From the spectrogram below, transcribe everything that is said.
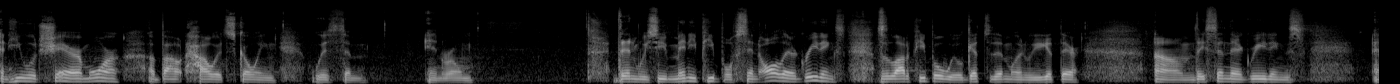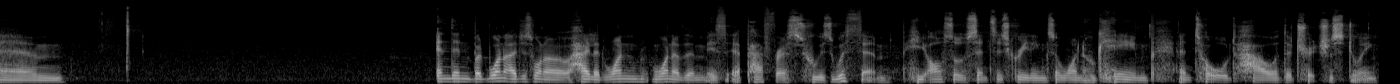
and he will share more about how it's going with them in Rome. Then we see many people send all their greetings. There's a lot of people, we'll get to them when we get there. Um, they send their greetings. Um, and then, but one, I just want to highlight one. One of them is Epaphras, who is with them. He also sends his greetings. The one who came and told how the church is doing.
